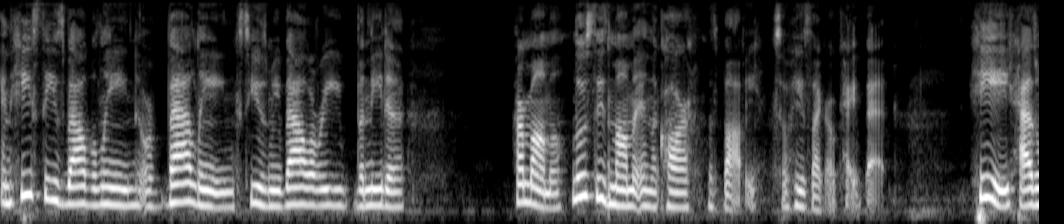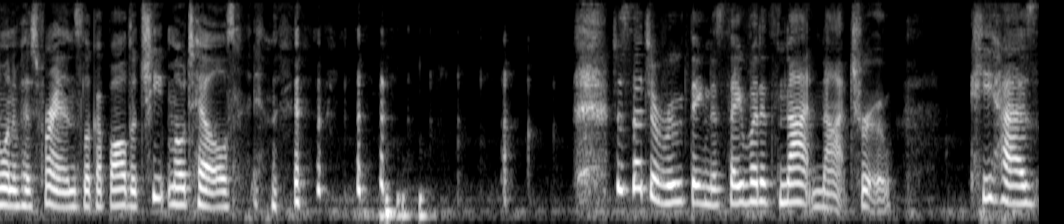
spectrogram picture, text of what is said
And he sees Valvoline, or Valene, excuse me, Valerie, Vanita, her mama, Lucy's mama in the car with Bobby. So he's like, okay, bet he has one of his friends look up all the cheap motels. Just such a rude thing to say, but it's not not true. He has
